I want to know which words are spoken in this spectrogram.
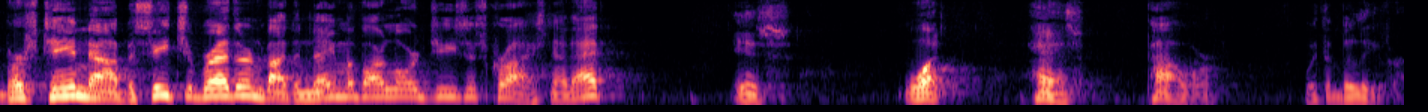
Verse 10 Now I beseech you, brethren, by the name of our Lord Jesus Christ. Now that is what has power with the believer.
